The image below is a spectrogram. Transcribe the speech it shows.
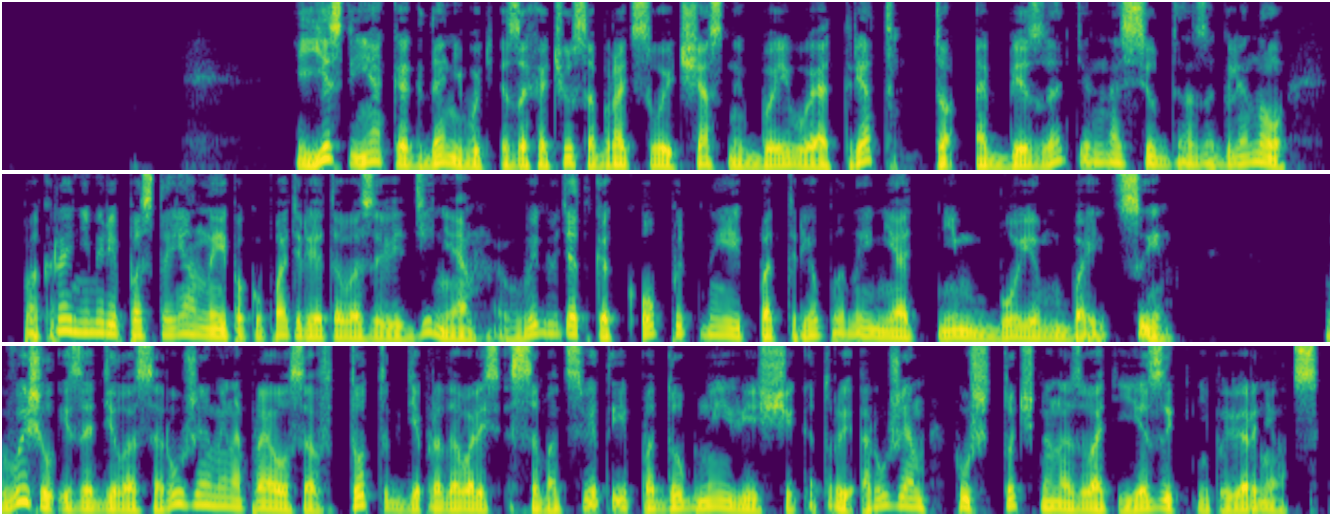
Если я когда-нибудь захочу собрать свой частный боевой отряд, то обязательно сюда загляну. По крайней мере, постоянные покупатели этого заведения выглядят как опытные и потрепанные не одним боем бойцы. Вышел из отдела с оружием и направился в тот, где продавались самоцветы и подобные вещи, которые оружием уж точно назвать язык не повернется.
